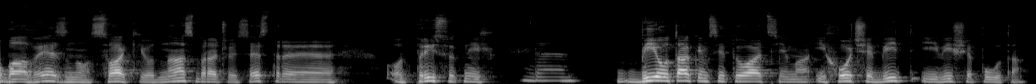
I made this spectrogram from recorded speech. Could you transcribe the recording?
obavezno svaki od nas, braćo i sestre, od prisutnih, da. bio u takvim situacijama i hoće biti i više puta.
